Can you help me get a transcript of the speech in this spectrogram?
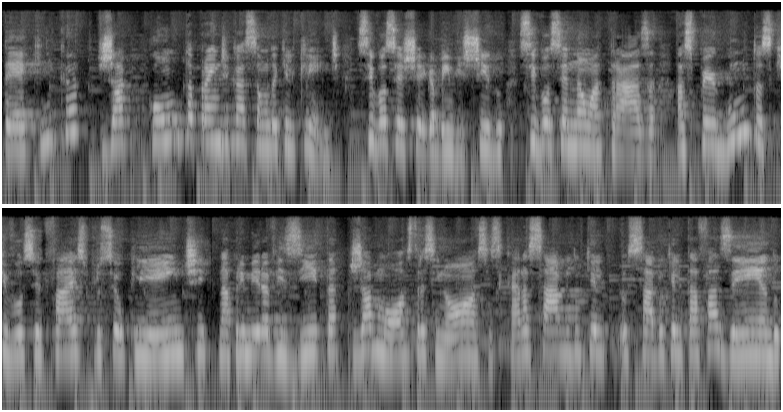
técnica já conta para a indicação daquele cliente. Se você chega bem vestido, se você não atrasa, as perguntas que você faz para o seu cliente na primeira visita já mostra assim, nossa, esse cara sabe do que ele sabe o que ele está fazendo,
